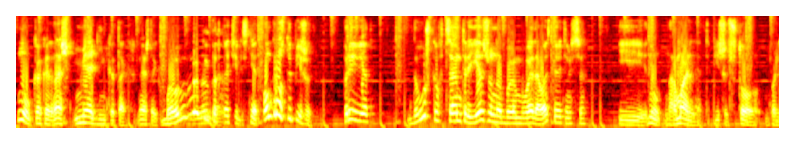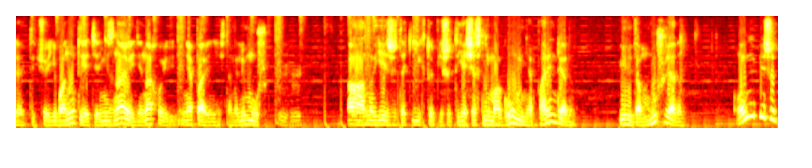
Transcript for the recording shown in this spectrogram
ну, как это, знаешь, мягенько так, знаешь, так, ну, и подкатились. Нет, он просто пишет, привет, двушка в центре, езжу на BMW, давай встретимся. И, ну, нормально это пишет, что, блядь, ты что, ебанутый, я тебя не знаю, иди нахуй, у меня парень есть там, или муж. Угу. А, но есть же такие, кто пишет, я сейчас не могу, у меня парень рядом. Или там муж рядом. Он мне пишет,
